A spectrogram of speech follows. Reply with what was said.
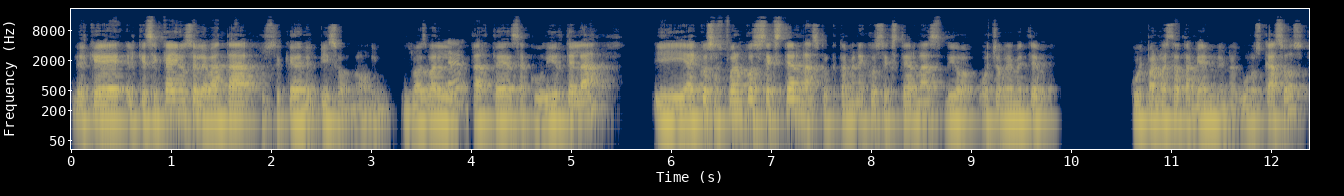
el que, el que se cae y no se levanta, pues se queda en el piso, ¿no? Y pues, más vale levantarte, sacudírtela. Y hay cosas, fueron cosas externas, creo que también hay cosas externas, digo, ocho obviamente culpa nuestra también en algunos casos,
